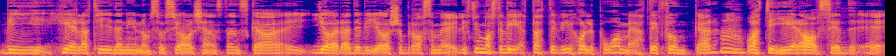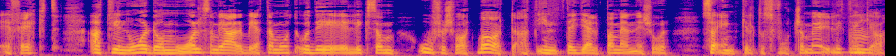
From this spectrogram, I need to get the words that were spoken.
vi hela tiden inom socialtjänsten ska göra det vi gör så bra som möjligt. Vi måste veta att det vi håller på med, att det funkar mm. och att det ger avsedd eh, effekt. Att vi når de mål som vi arbetar mot och det är liksom oförsvarbart att inte hjälpa människor så enkelt och så fort som möjligt, mm. tänker jag.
